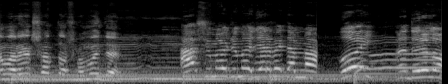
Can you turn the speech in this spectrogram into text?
আমার এক সপ্তাহ সময় দেন। আর সময় টময় পাইতাম না। ওই ধরে লো।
